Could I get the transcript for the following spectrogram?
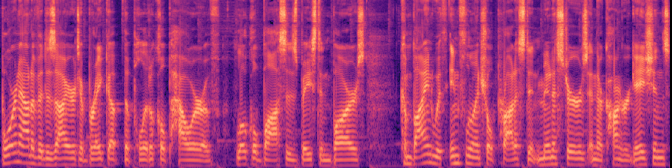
Born out of a desire to break up the political power of local bosses based in bars, combined with influential Protestant ministers and their congregations,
